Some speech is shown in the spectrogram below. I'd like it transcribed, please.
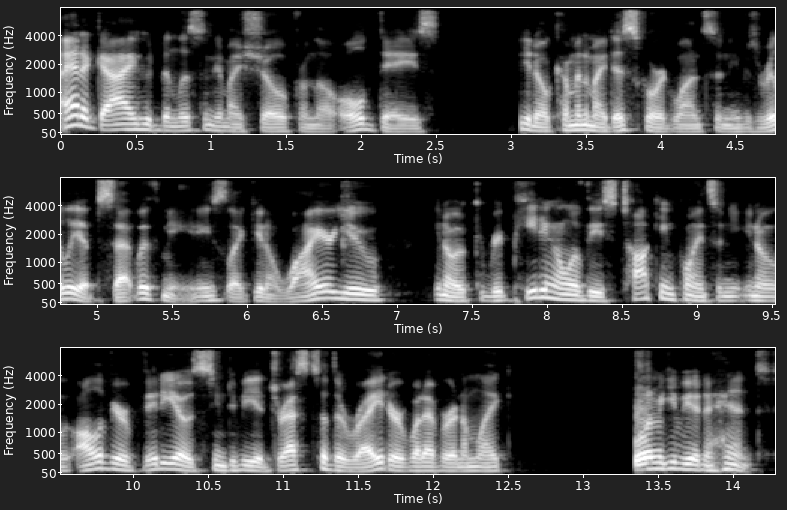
I had a guy who'd been listening to my show from the old days, you know, come into my Discord once and he was really upset with me. And he's like, you know, why are you, you know, repeating all of these talking points and you know, all of your videos seem to be addressed to the right or whatever. And I'm like, well, let me give you a hint.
